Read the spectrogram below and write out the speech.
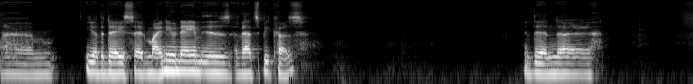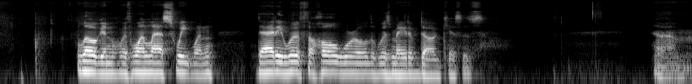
um, the other day said, My new name is That's Because. And then uh, Logan with one last sweet one Daddy, what if the whole world was made of dog kisses? Um,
